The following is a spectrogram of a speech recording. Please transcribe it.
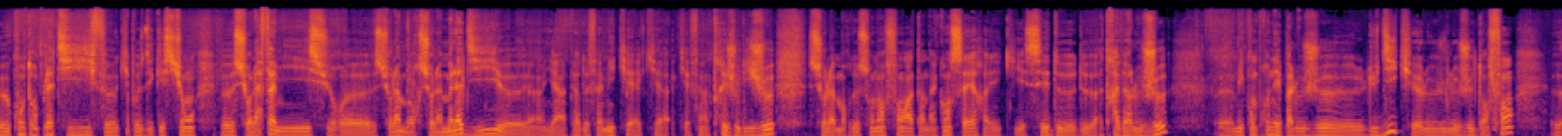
euh, contemplatifs, qui posent des questions sur la famille, sur, sur la mort, sur la maladie. il y a un père de famille qui a, qui, a, fait un très joli jeu sur la mort de son enfant atteint d'un cancer et qui essaie de, à travers le jeu, mais comprenez pas le jeu ludique, le, jeu d'enfant, euh,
